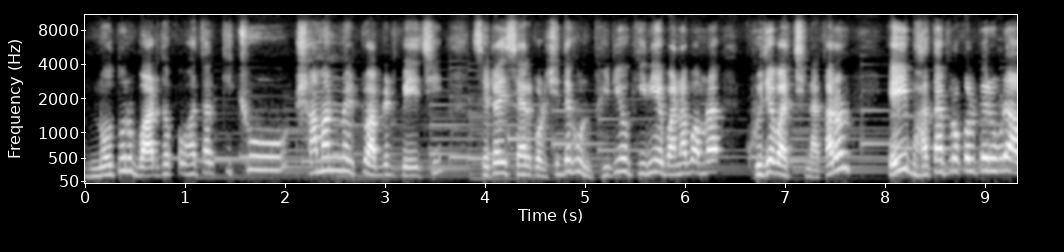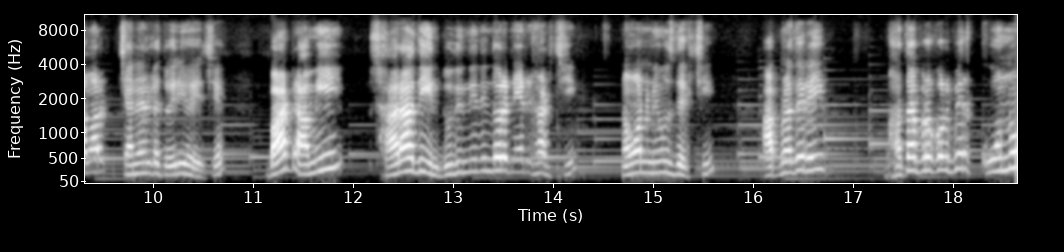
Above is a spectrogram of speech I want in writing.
নতুন বার্ধক্য ভাতার কিছু সামান্য একটু আপডেট পেয়েছি, সেটাই শেয়ার করছি। দেখুন ভিডিও কি নিয়ে বানাবো আমরা খুঁজে পাচ্ছি না। কারণ এই ভাতা প্রকল্পের উপরে আমার চ্যানেলটা তৈরি হয়েছে। বাট আমি সারা দিন দুদিন তিন দিন ধরে নেট ঘাঁটছি, নবান্ন নিউজ দেখছি। আপনাদের এই ভাতা প্রকল্পের কোনো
